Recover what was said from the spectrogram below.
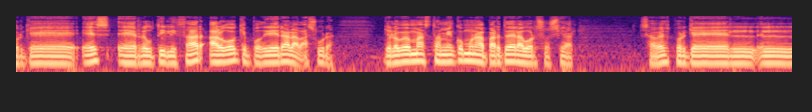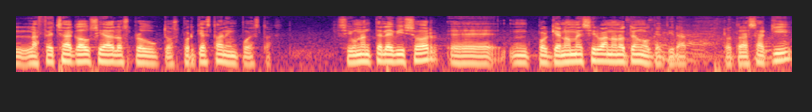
porque es eh, reutilizar algo que podría ir a la basura. Yo lo veo más también como una parte de labor social. ¿sabes? Porque el, el, la fecha de caducidad de los productos, ¿por qué están impuestas? Si un televisor, eh, porque no me sirva, no lo tengo que tirar. Lo traes aquí,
